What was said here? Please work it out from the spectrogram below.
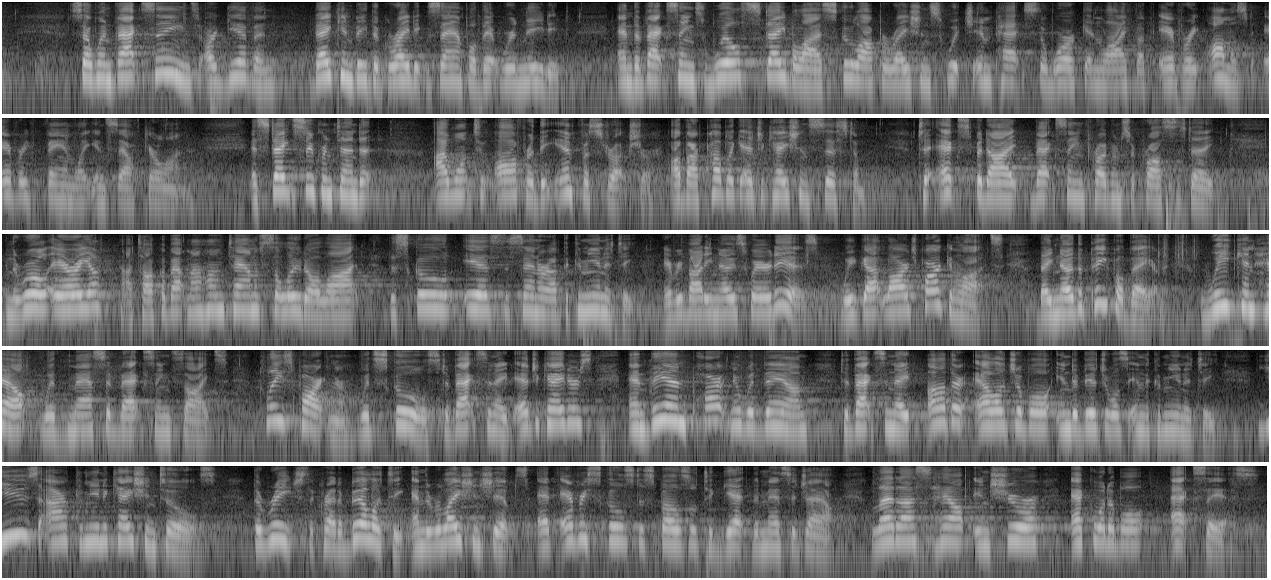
So when vaccines are given, they can be the great example that we're needed. And the vaccines will stabilize school operations, which impacts the work and life of every, almost every family in South Carolina. As state superintendent, I want to offer the infrastructure of our public education system to expedite vaccine programs across the state. In the rural area, I talk about my hometown of Saluda a lot, the school is the center of the community. Everybody knows where it is. We've got large parking lots. They know the people there. We can help with massive vaccine sites. Please partner with schools to vaccinate educators and then partner with them to vaccinate other eligible individuals in the community. Use our communication tools, the reach, the credibility, and the relationships at every school's disposal to get the message out. Let us help ensure equitable access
